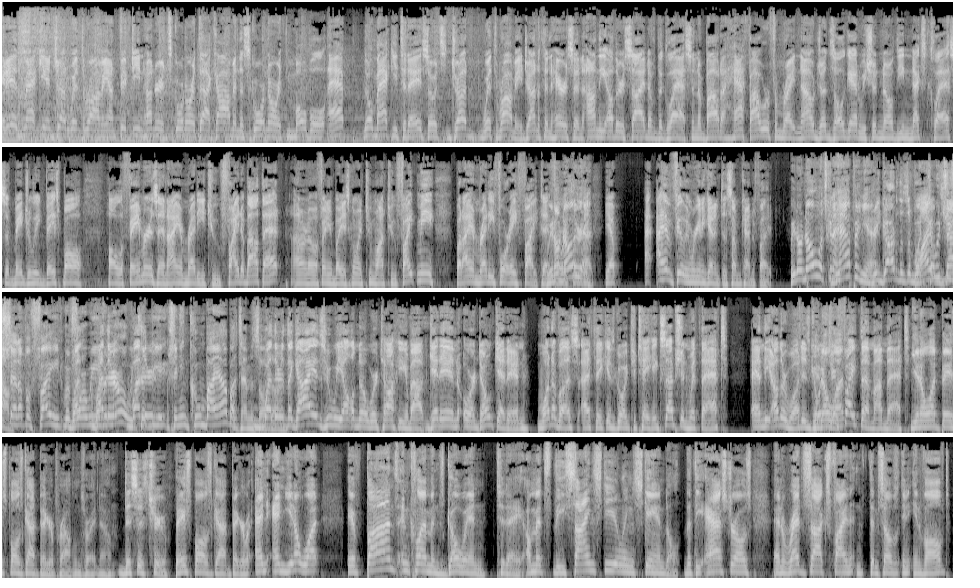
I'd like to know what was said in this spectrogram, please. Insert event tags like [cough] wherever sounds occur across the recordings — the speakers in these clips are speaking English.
It is Mackey and Judd with Rami on 1500 skornorth.com and the SKOR North mobile app. No Mackey today, so it's Judd with Rami, Jonathan Harrison on the other side of the glass. In about a half hour from right now, Judd Zulgad, we should know the next class of Major League Baseball Hall of Famers, and I am ready to fight about that. I don't know if anybody is going to want to fight me, but I am ready for a fight. we don't know yet. Yep. I, I have a feeling we're going to get into some kind of fight. We don't know what's going to happen yet. Regardless of what Why would you down. set up a fight before we Whether- even know? We whether- could be singing Kumbaya by the time it's all Whether done. the guys who we all know we're talking about get in or don't get in, one of us, I think, is going to take exception with that, and the other one is going know to what? fight them on that. you know what? Baseball's got bigger problems right now. This is true. Baseball's got bigger, and and you know what? If Bonds and Clemens go in today amidst the sign stealing scandal that the Astros and Red Sox find themselves in, involved,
